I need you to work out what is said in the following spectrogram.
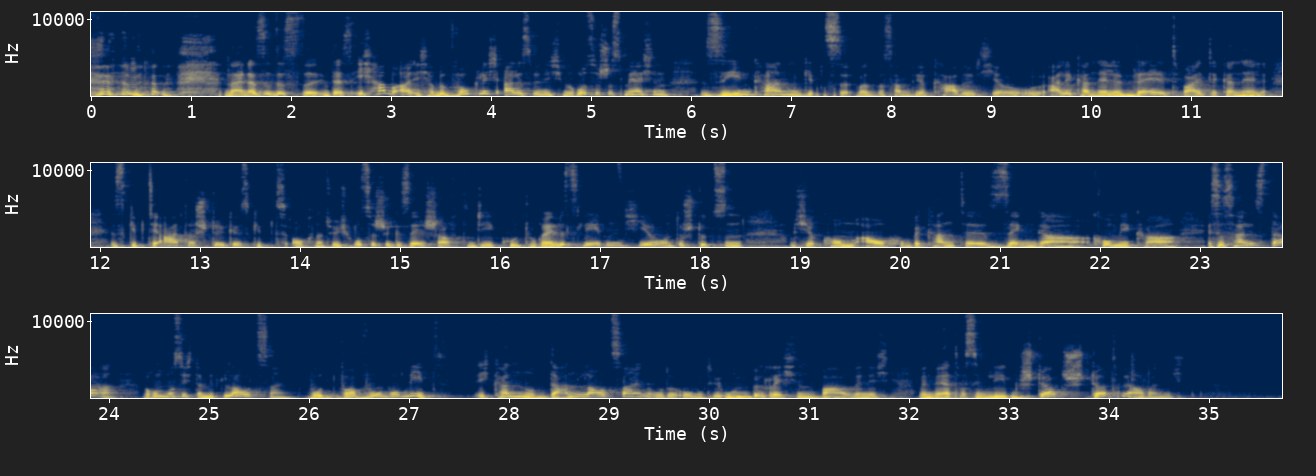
Nein, also das, das, ich, habe, ich habe wirklich alles. Wenn ich ein russisches Märchen sehen kann, gibt es, was, was haben wir, Kabel hier, alle Kanäle, weltweite Kanäle. Es gibt Theaterstücke, es gibt auch natürlich russische Gesellschaften, die kulturelles Leben hier unterstützen. Hier kommen auch bekannte Sänger, Komiker. Es ist alles da. Warum muss ich damit laut sein? Wo, wo, womit? Ich kann nur dann laut sein oder irgendwie unberechenbar, wenn, ich, wenn mir etwas im Leben stört, stört mir aber nicht.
